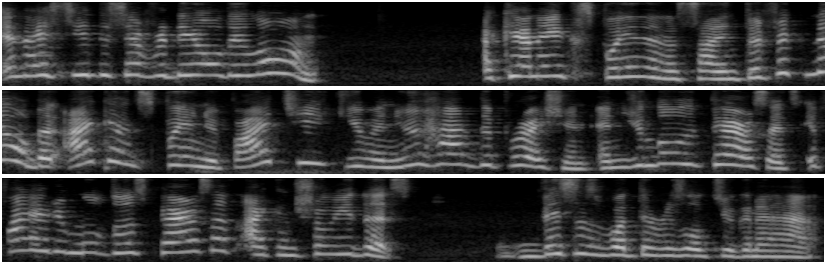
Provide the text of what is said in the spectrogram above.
and i see this every day all day long I can I explain in a scientific? No, but I can explain if I take you and you have depression and you load parasites. If I remove those parasites, I can show you this. This is what the results you're gonna have.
